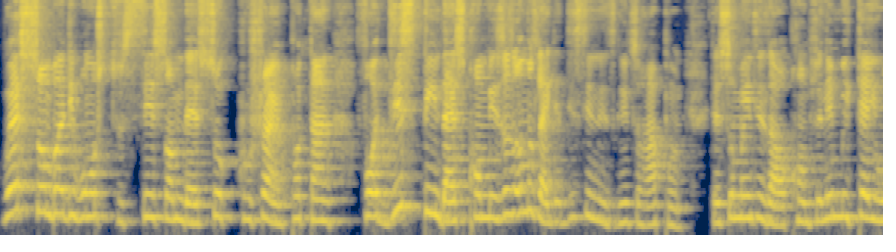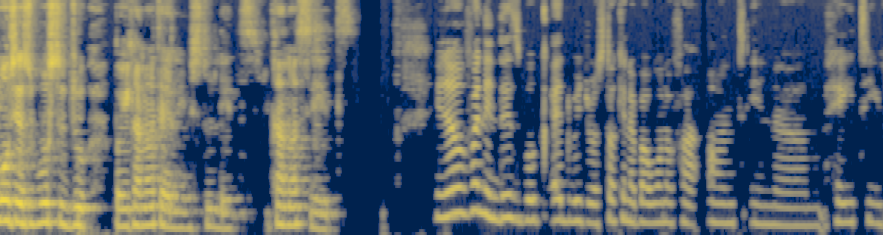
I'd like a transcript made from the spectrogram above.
where somebody wants to say something that is so crucial and important for this thing that is coming. It's almost like this thing is going to happen. There's so many things that will come. So let me tell you what you're supposed to do, but you cannot tell him. It's too late. You cannot say it. You know, even in this book, Edwidge was talking about one of her aunt in um, Haiti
